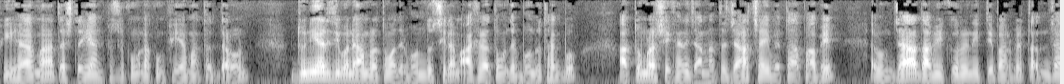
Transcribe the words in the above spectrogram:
ফিহা মা তাস্তাহি আনফুসুকুম ওলাকুম ফিহা মা তাদাউন দুনিয়ার জীবনে আমরা তোমাদের বন্ধু ছিলাম আখেরা তোমাদের বন্ধু থাকব, আর তোমরা সেখানে জান্নাতে যা চাইবে তা পাবে এবং যা দাবি করে নিতে পারবে যা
